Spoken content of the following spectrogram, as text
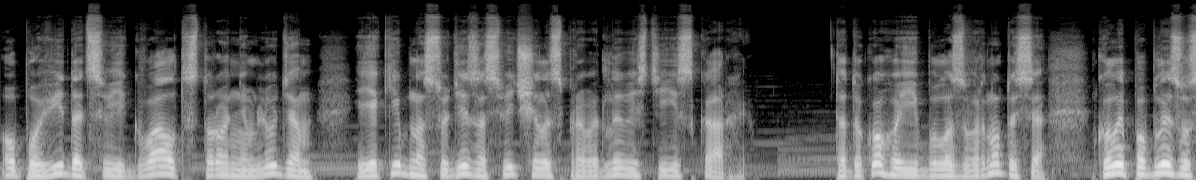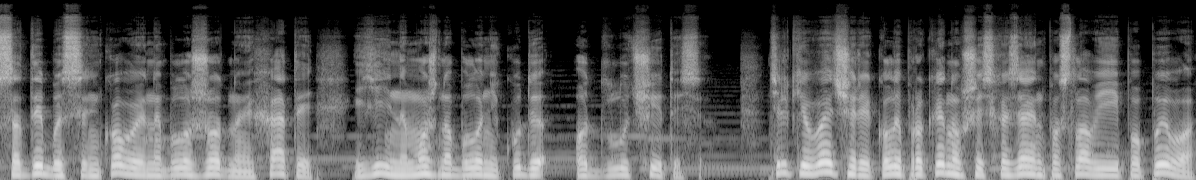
оповідати свій гвалт стороннім людям, які б на суді засвідчили справедливість її скарги. Та до кого їй було звернутися, коли поблизу садиби Сенькової не було жодної хати, і їй не можна було нікуди одлучитися. Тільки ввечері, коли, прокинувшись, хазяїн послав її по пиво,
